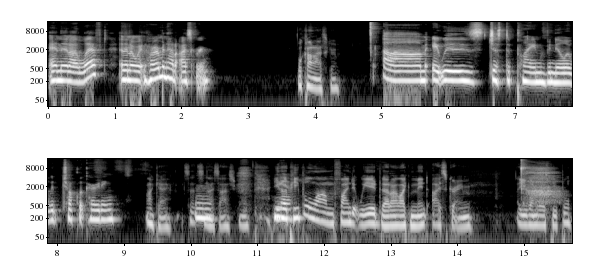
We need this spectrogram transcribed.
And then I left, and then I went home and had ice cream. What kind of ice cream? Um, it was just a plain vanilla with chocolate coating. Okay, so that's nice ice cream. You know, Mm. People um find it weird that I like mint ice cream. Are you one of those people?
